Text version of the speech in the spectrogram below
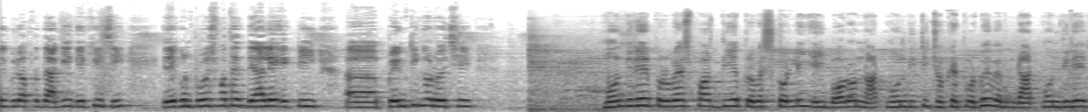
যেগুলো আপনাদের আগেই দেখিয়েছি। দেখুন, প্রবেশপথের দেয়ালে একটি পেন্টিংও রয়েছে। মন্দিরের প্রবেশপথ দিয়ে প্রবেশ করলেই এই বড় নাট মন্দিরটি চোখে পড়বে এবং নাট মন্দিরের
